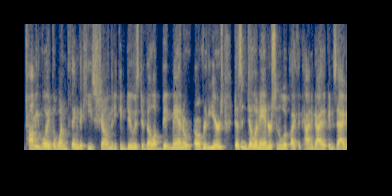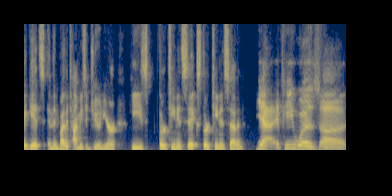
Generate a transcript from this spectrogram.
Tommy Lloyd, the one thing that he's shown that he can do is develop big man over, over the years. Doesn't Dylan Anderson look like the kind of guy that Gonzaga gets? And then by the time he's a junior, he's 13 and 6, 13 and 7. Yeah, if he was uh,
